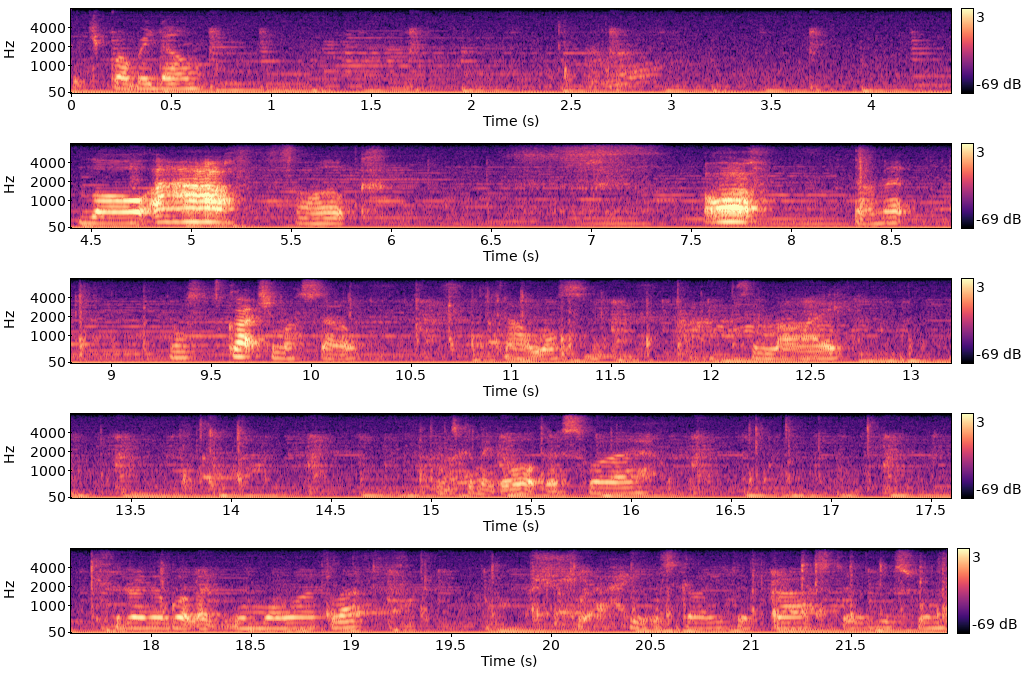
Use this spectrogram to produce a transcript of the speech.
Which probably don't. Lol. Ah, fuck. Oh, damn it. I was scratching myself. I wasn't. It's a lie. This way. Considering I've got like one more life left. Shit, I hate this guy, he's a bastard, this one.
